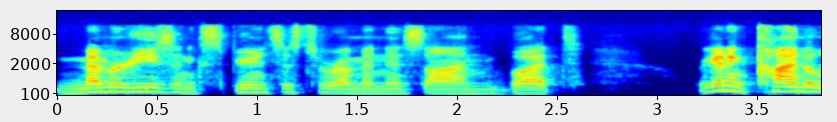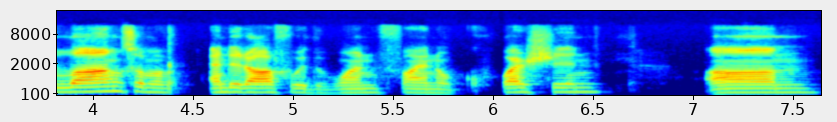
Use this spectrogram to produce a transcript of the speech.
memories and experiences to reminisce on, but we're getting kind of long, so I'm gonna end it off with one final question. Um,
